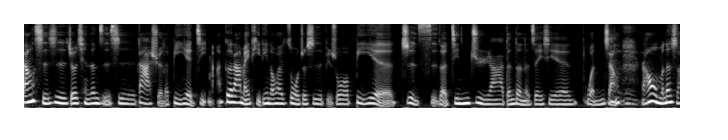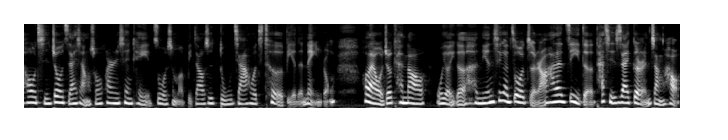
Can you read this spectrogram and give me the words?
当时是就前阵子是大学的毕业季嘛，各大媒体一定都会做，就是比如说毕业致辞的金句啊等等的这些文章。然后我们那时候其实就一直在想说，换日线可以做什么比较是独家或特别的内容。后来我就看到我有一个很年轻的作者，然后他在自己的他其实是在个人账号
